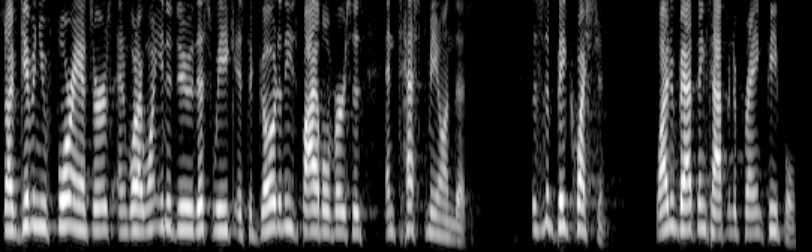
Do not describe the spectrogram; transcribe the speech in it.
So I've given you four answers, and what I want you to do this week is to go to these Bible verses and test me on this. This is a big question. Why do bad things happen to praying people?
